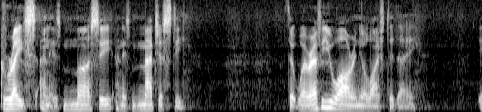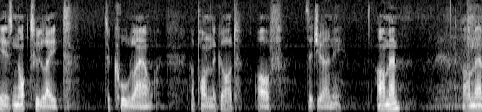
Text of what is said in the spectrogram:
grace and His mercy and His majesty, that wherever you are in your life today, it is not too late to call out upon the God of the journey. Amen. Amen. Amen.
